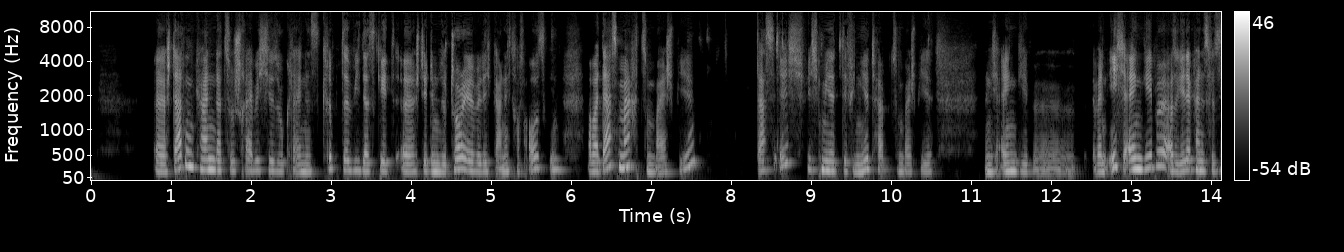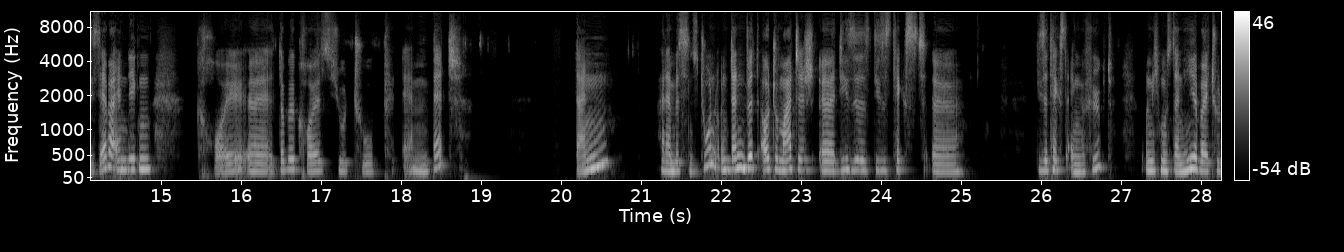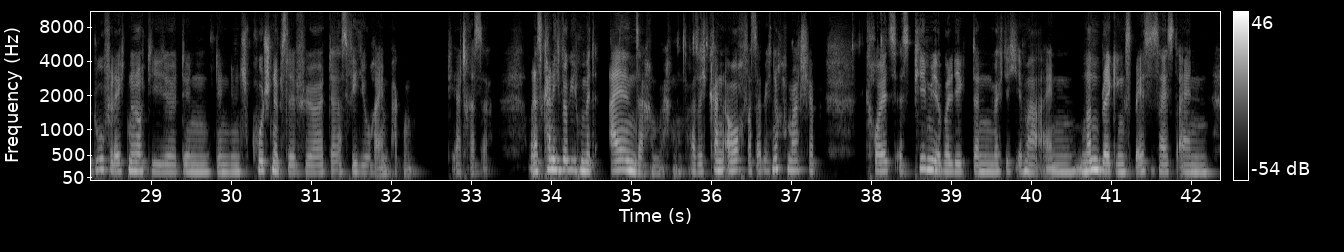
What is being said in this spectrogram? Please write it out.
äh, starten kann. Dazu schreibe ich hier so kleine Skripte, wie das geht, äh, steht im Tutorial, will ich gar nicht drauf ausgehen. Aber das macht zum Beispiel, dass ich, wie ich mir definiert habe, zum Beispiel, wenn ich eingebe, wenn ich eingebe, also jeder kann es für sich selber einlegen, Kreu, äh, Doppelkreuz YouTube Embed, dann hat er ein bisschen zu tun und dann wird automatisch äh, dieses, dieses Text, äh, dieser Text eingefügt. Und ich muss dann hier bei To-Do vielleicht nur noch die, den, den, den Codeschnipsel für das Video reinpacken, die Adresse. Und das kann ich wirklich mit allen Sachen machen. Also ich kann auch, was habe ich noch gemacht? Ich habe Kreuz SP mir überlegt, dann möchte ich immer ein Non-Breaking Space, das heißt ein,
